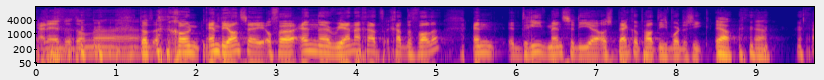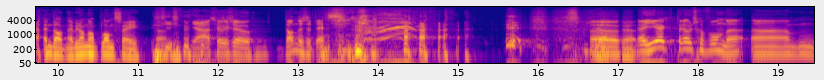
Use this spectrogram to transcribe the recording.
Ja, nee, dan... eh, Dat gewoon en Beyoncé of eh, en eh, Rihanna gaat, gaat bevallen. En drie mensen die je als backup had, die worden ziek. ja, ja. En dan? Heb je dan nog een plan C? Ja. Ja, sowieso. Dan is het NSYNC. Ja, Eh, ja. hier heb ik trouwens gevonden. ehm,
